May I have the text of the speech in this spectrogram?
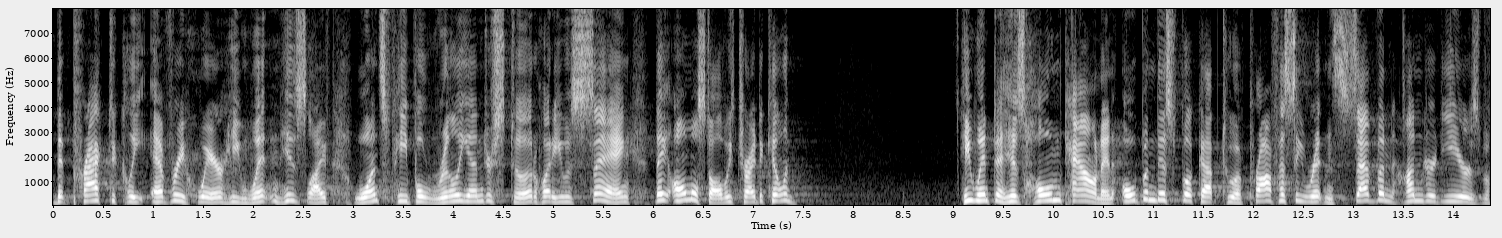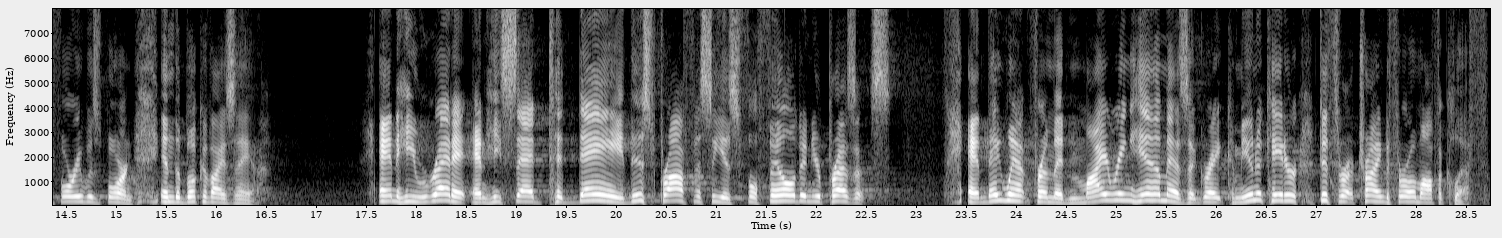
that practically everywhere he went in his life, once people really understood what he was saying, they almost always tried to kill him. He went to his hometown and opened this book up to a prophecy written 700 years before he was born in the book of Isaiah. And he read it and he said, Today this prophecy is fulfilled in your presence. And they went from admiring him as a great communicator to throw, trying to throw him off a cliff.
